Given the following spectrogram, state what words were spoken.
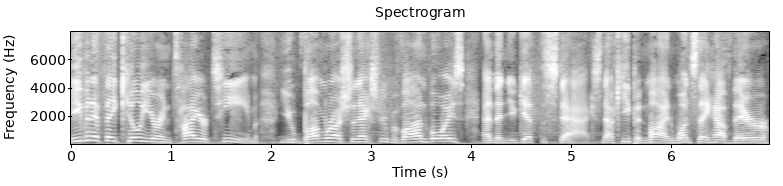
Even if they kill your entire team, you bum rush the next group of envoys and then you get the stacks. Now keep in mind, once they have their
